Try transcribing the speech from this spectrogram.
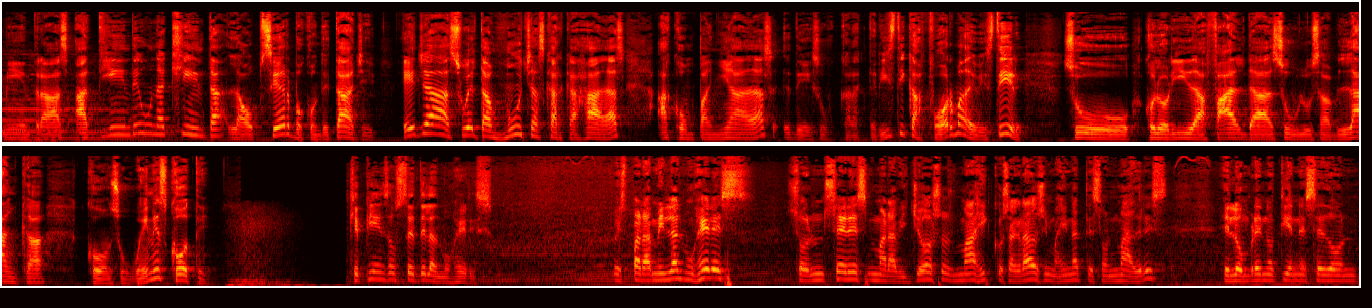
Mientras atiende una clienta, la observo con detalle. Ella suelta muchas carcajadas acompañadas de su característica forma de vestir. Su colorida falda, su blusa blanca, con su buen escote. ¿Qué piensa usted de las mujeres? Pues para mí las mujeres son seres maravillosos, mágicos, sagrados. Imagínate, son madres. El hombre no tiene ese don,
